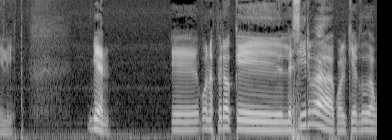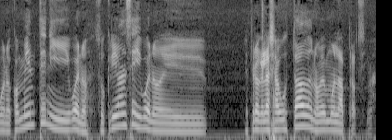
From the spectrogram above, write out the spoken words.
listo. Bien, eh, bueno, espero que les sirva. Cualquier duda, bueno, comenten y bueno, suscríbanse y bueno, eh, espero que les haya gustado. Nos vemos en la próxima.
